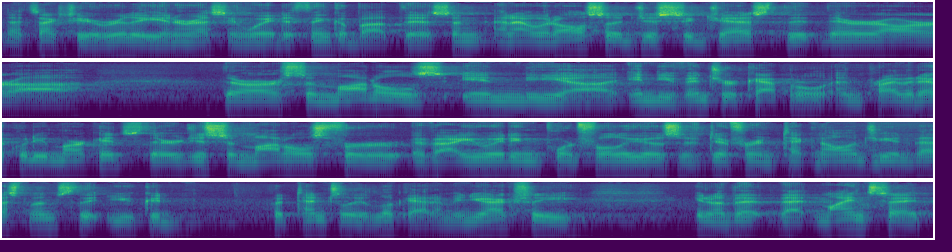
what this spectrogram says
That's actually a really interesting way to think about this, and and I would also just suggest that there are uh, there are some models in the uh, venture capital and private equity markets. There are just some models for evaluating portfolios of different technology investments that you could potentially look at. I mean, you actually, you know, that that mindset.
